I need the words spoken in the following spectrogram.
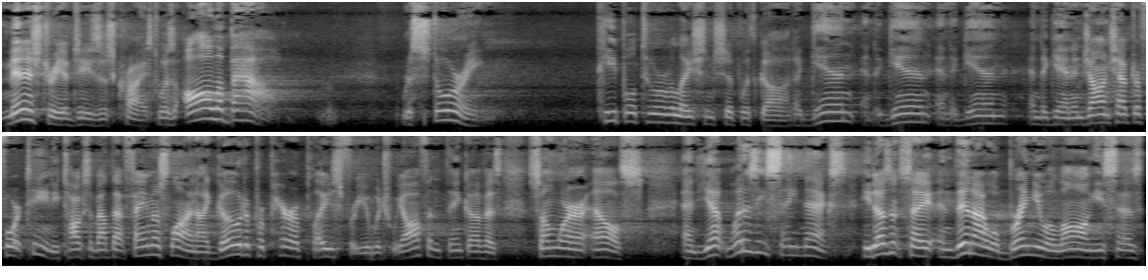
the ministry of Jesus Christ was all about restoring people to a relationship with God again and again and again and again. In John chapter 14, he talks about that famous line I go to prepare a place for you, which we often think of as somewhere else. And yet, what does he say next? He doesn't say, and then I will bring you along. He says,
